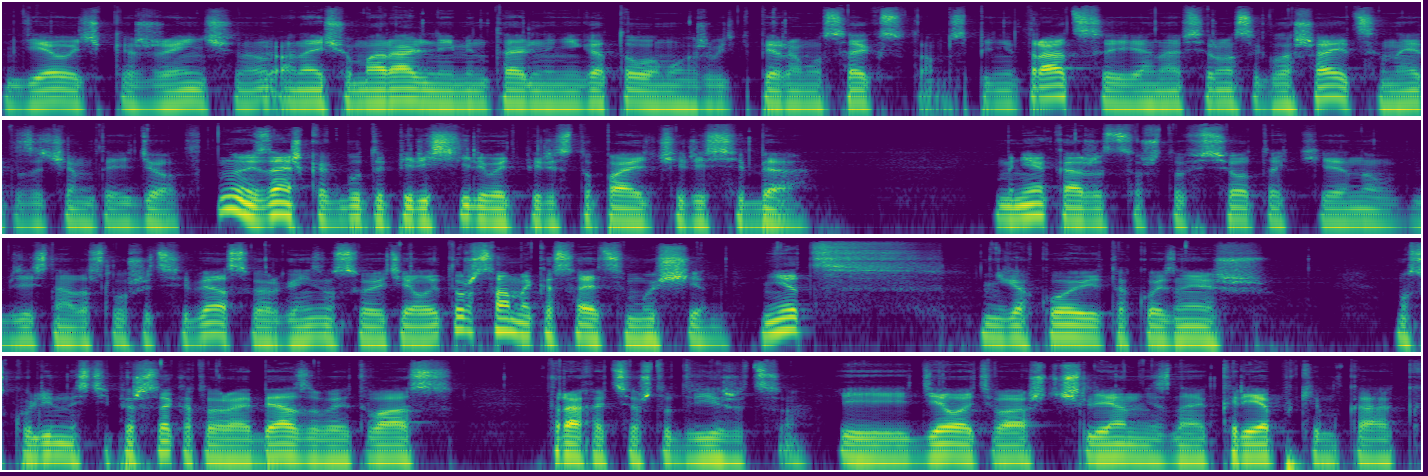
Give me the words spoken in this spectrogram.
девочка, женщина, она еще морально и ментально не готова, может быть, к первому сексу, там, с пенетрацией, и она все равно соглашается, на это зачем-то идет. Ну и знаешь, как будто пересиливает, переступает через себя. Мне кажется, что все-таки, ну, здесь надо слушать себя, свой организм, свое тело. И то же самое касается мужчин. Нет никакой такой, знаешь, маскулинности персе, которая обязывает вас трахать все, что движется, и делать ваш член, не знаю, крепким, как,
